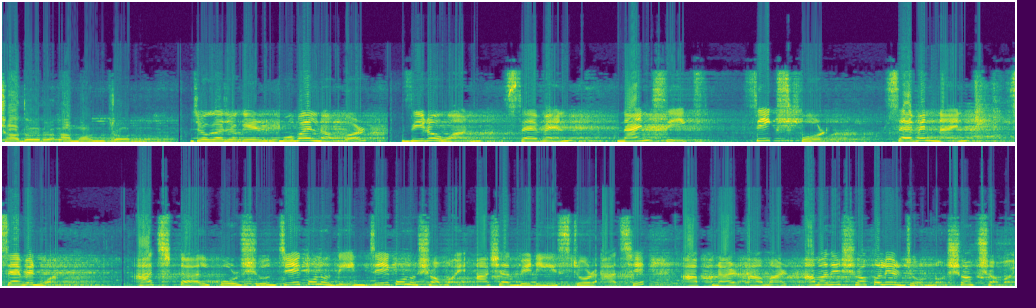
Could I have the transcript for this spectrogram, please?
সাদর আমন্ত্রণ। যোগাযোগের mobile number zero one seven nine six six four seven nine seven one. আজকাল, পরশু যে কোনো দিন, যে কোনো সময় আশাদ বেডিং স্টোর আছে আপনার, আমার, আমাদের সকলের জন্য সব সময়।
